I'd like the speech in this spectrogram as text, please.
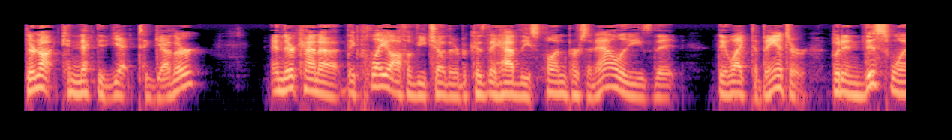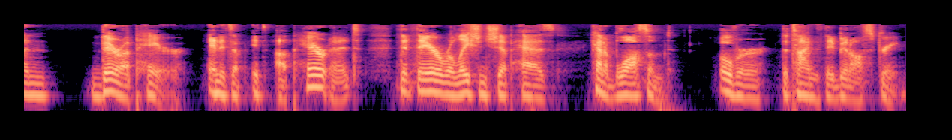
They're not connected yet together. And they're kind of, they play off of each other because they have these fun personalities that they like to banter. But in this one, they're a pair. And it's a, it's apparent that their relationship has kind of blossomed over the time that they've been off screen.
